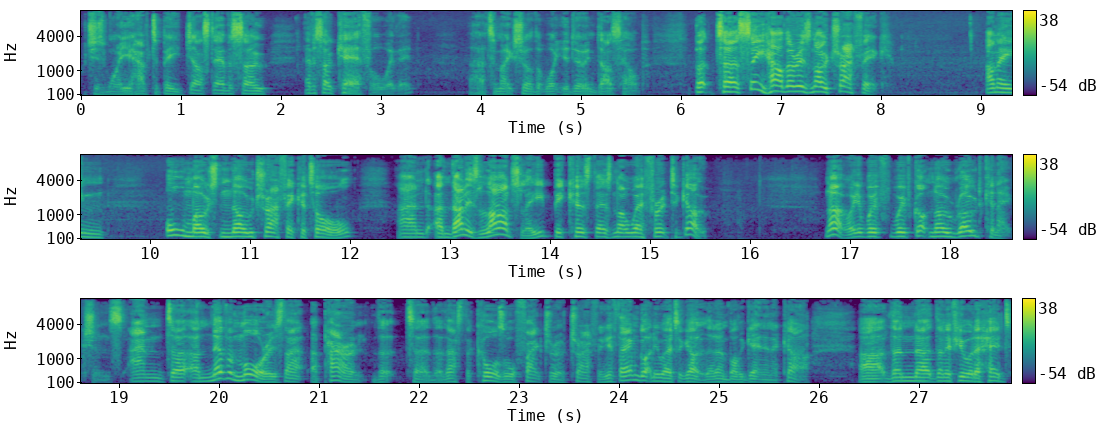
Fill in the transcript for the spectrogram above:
which is why you have to be just ever so, ever so careful with it uh, to make sure that what you're doing does help. But uh, see how there is no traffic. I mean, almost no traffic at all, and and that is largely because there's nowhere for it to go. No, we've we've got no road connections, and uh, and never more is that apparent that, uh, that that's the causal factor of traffic. If they haven't got anywhere to go, they don't bother getting in a car. Uh, then uh, then if you were to head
